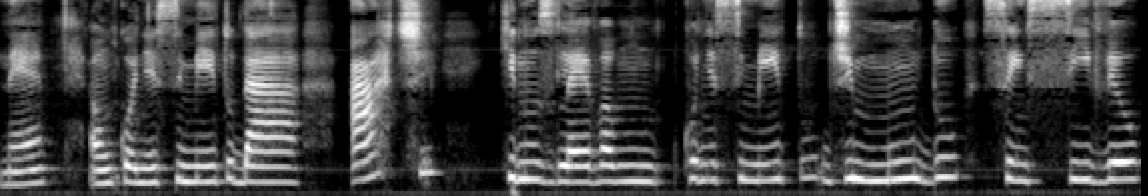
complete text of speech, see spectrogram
né? É um conhecimento da arte que nos leva a um conhecimento de mundo sensível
